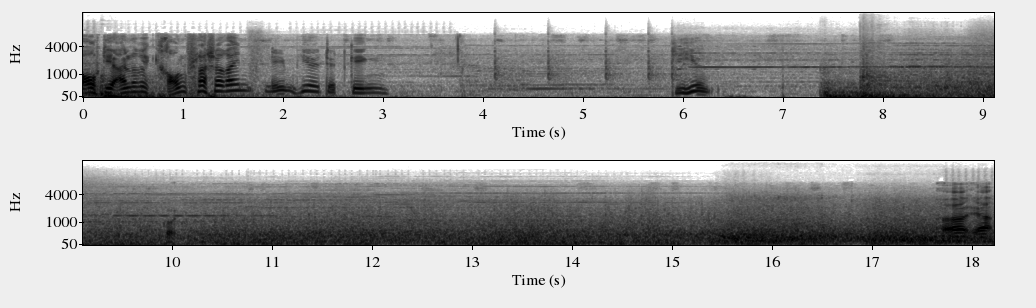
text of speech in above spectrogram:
Wir auch die andere Kraunflasche reinnehmen hier, das gegen die hier. Gut. Ah, ja.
